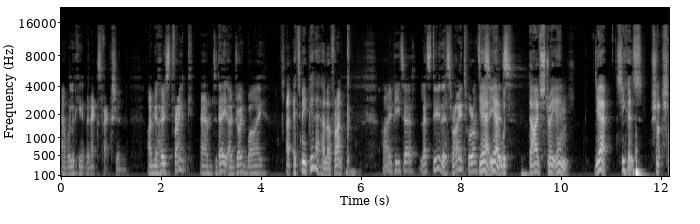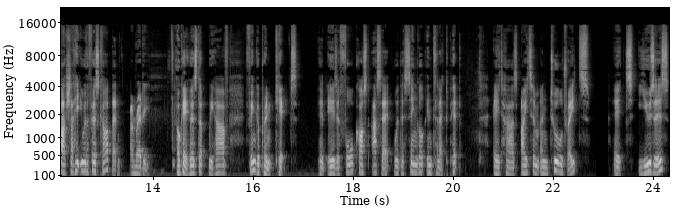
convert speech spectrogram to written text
and we're looking at the next faction. I'm your host, Frank, and today I'm joined by. Uh, it's me, Peter. Hello, Frank. Hi, Peter. Let's do this, right? We're on to Yeah, the yeah, we'll dive straight in. Yeah, Seekers. Shall, shall, shall I hit you with the first card then? I'm ready. Okay, first up we have Fingerprint Kit. It is a four cost asset with a single intellect pip. It has item and tool traits. It uses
